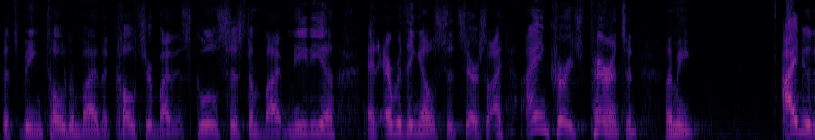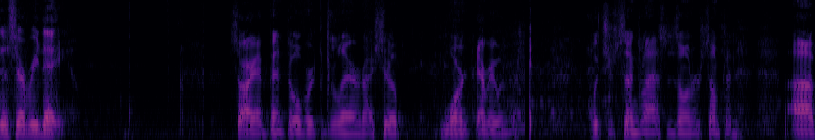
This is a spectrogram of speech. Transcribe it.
that's being told them by the culture, by the school system, by media, and everything else that's there. So I, I encourage parents, and let me, I do this every day. Sorry, I bent over at the glare. I should have warned everyone to put your sunglasses on or something. Uh,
